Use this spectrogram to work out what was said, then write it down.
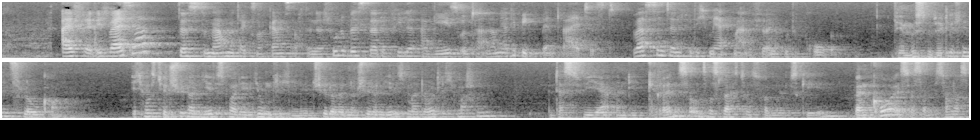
Ja. Alfred, ich weiß ja, dass du nachmittags noch ganz oft in der Schule bist, da du viele AGs, unter anderem ja die Big Band leitest. Was sind denn für dich Merkmale für eine gute Probe? Wir müssen wirklich in den Flow kommen. Ich muss den Schülern jedes Mal, den Jugendlichen, den Schülerinnen und Schülern jedes Mal deutlich machen, dass wir an die Grenze unseres Leistungsvermögens gehen. Beim Chor ist das besonders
